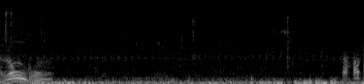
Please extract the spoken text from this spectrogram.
Galunggong. Sarap.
